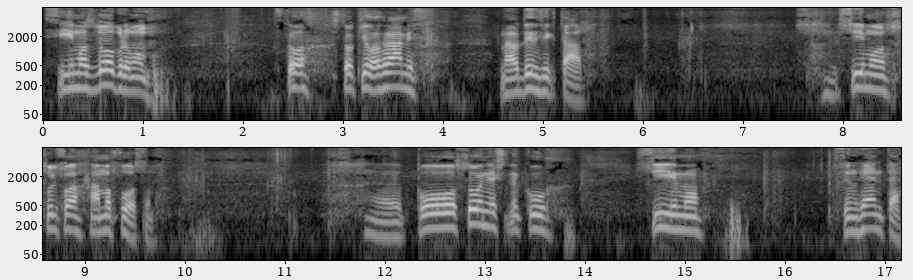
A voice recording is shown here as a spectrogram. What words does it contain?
Сіємо з добривом 100, 100 кілограмів на 1 гектар. Сіємо сульфоамофосом. Е, По соняшнику сіємо сингента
